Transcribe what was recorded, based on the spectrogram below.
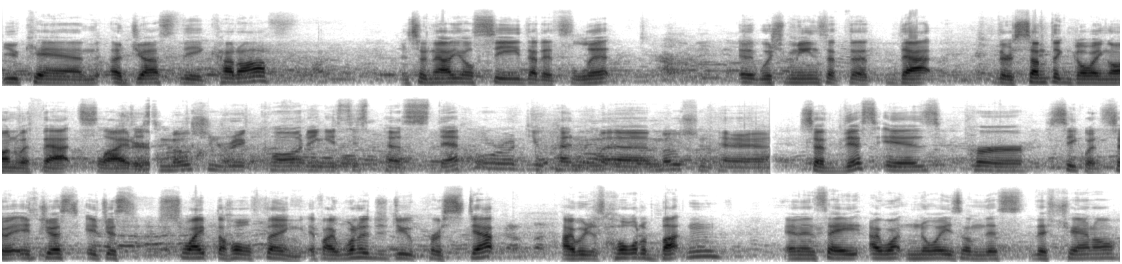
you can adjust the cutoff. And so now you'll see that it's lit, which means that the, that there's something going on with that slider. Is this motion recording, is this per step or do you can uh, motion per? So this is per sequence. So it just it just swiped the whole thing. If I wanted to do per step, I would just hold a button and then say I want noise on this this channel,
